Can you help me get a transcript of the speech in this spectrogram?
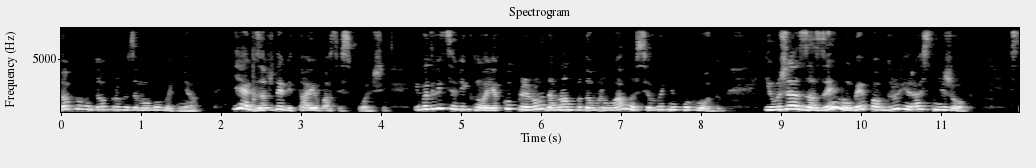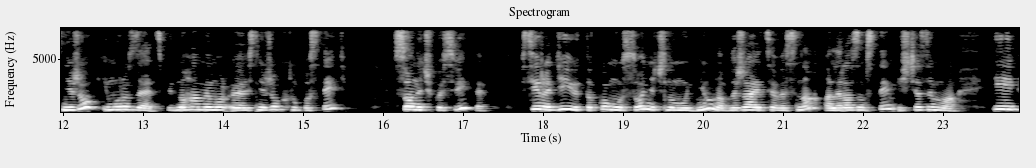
Доброго-доброго зимового дня! Я, як завжди, вітаю вас із Польщі. І подивіться вікно, яку природа нам подарувала сьогодні погоду. І вже за зиму випав другий раз сніжок. Сніжок і морозець. Під ногами е, сніжок хрупостить, сонечко світе. Всі радіють такому сонячному дню, наближається весна, але разом з тим іще зима. І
